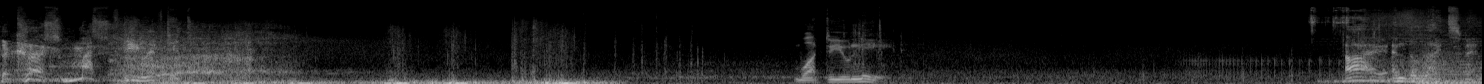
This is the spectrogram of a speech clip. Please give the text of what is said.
The curse must be lifted. What do you need? I am the Light's Venge.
